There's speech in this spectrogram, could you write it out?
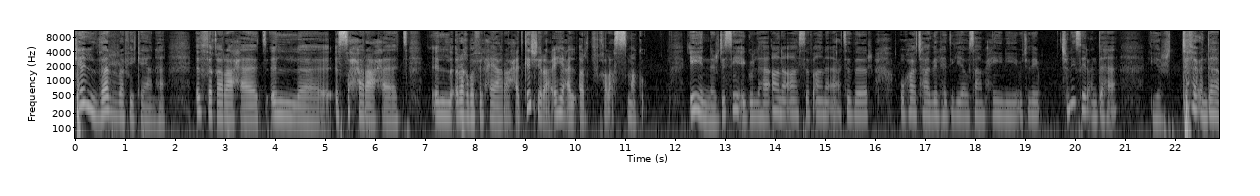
كل ذرة في كيانها. الثقة راحت الصحة راحت الرغبة في الحياة راحت كل شيء راح. هي على الأرض خلاص ماكو. اي النرجسي يقول لها أنا آسف أنا أعتذر وهاك هذه الهدية وسامحيني. وكذي. شنو يصير عندها؟ عندها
